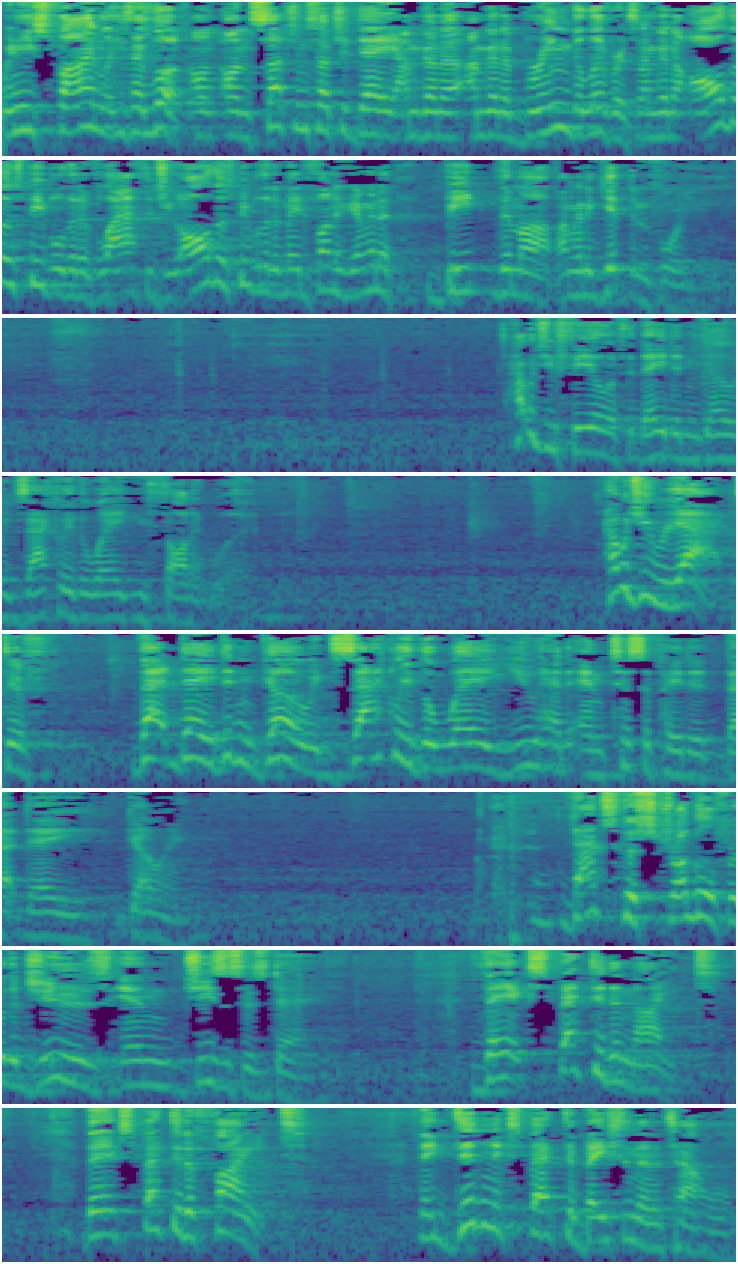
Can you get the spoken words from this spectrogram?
when he's finally, he said, look, on, on such and such a day, I'm gonna, I'm gonna bring deliverance. I'm gonna, all those people that have laughed at you, all those people that have made fun of you, I'm gonna beat them up. I'm gonna get them for you. How would you feel if the day didn't go exactly the way you thought it would? How would you react if that day didn't go exactly the way you had anticipated that day going? That's the struggle for the Jews in Jesus' day. They expected a knight. They expected a fight. They didn't expect a basin and a towel.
